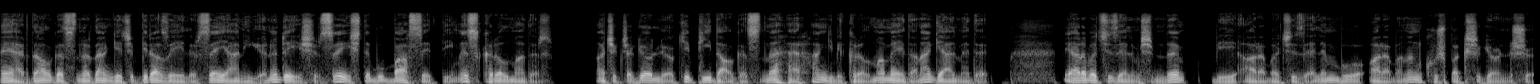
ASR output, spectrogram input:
Eğer dalga sınırdan geçip biraz eğilirse, yani yönü değişirse, işte bu bahsettiğimiz kırılmadır. Açıkça görülüyor ki pi dalgasında herhangi bir kırılma meydana gelmedi. Bir araba çizelim şimdi. Bir araba çizelim, bu arabanın kuş bakışı görünüşü.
